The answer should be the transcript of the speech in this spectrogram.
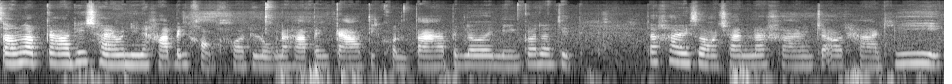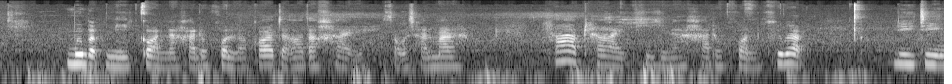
สำหรับกาวที่ใช้วันนี้นะคะ เป็นของคอร์ดลุกนะคะ เป็นกาวติดขนตาไปเลยมิ้นก็จะติดตะไคร่สองชั้นนะคะมิ้นจะเอาทาที่มือแบบนี้ก่อนนะคะ ทุกคนแล้วก็จะเอาตะไคร่สองชั้นมาทาบทาอีกทีนะคะ ทุกคนคือแบบดีจริง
